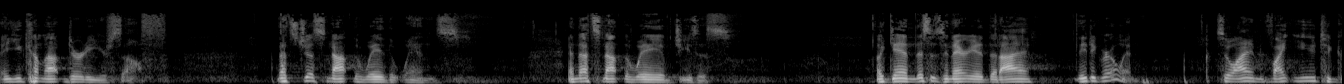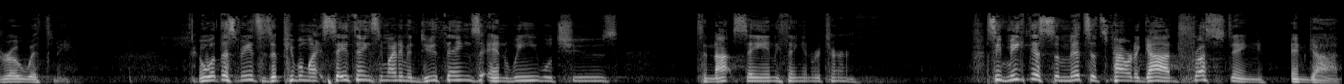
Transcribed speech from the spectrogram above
and you come out dirty yourself. That's just not the way that wins. And that's not the way of Jesus. Again, this is an area that I need to grow in. So I invite you to grow with me. And what this means is that people might say things, they might even do things, and we will choose to not say anything in return. See, meekness submits its power to God, trusting in God.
